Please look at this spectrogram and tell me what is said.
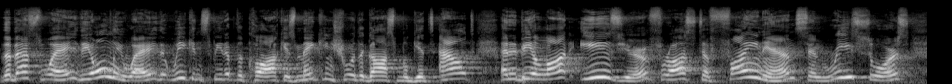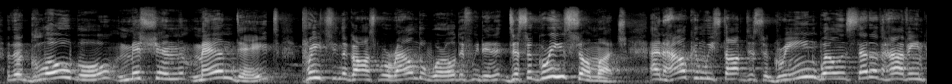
the best way, the only way that we can speed up the clock is making sure the gospel gets out. And it'd be a lot easier for us to finance and resource the global mission mandate, preaching the gospel around the world, if we didn't disagree so much. And how can we stop disagreeing? Well, instead of having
